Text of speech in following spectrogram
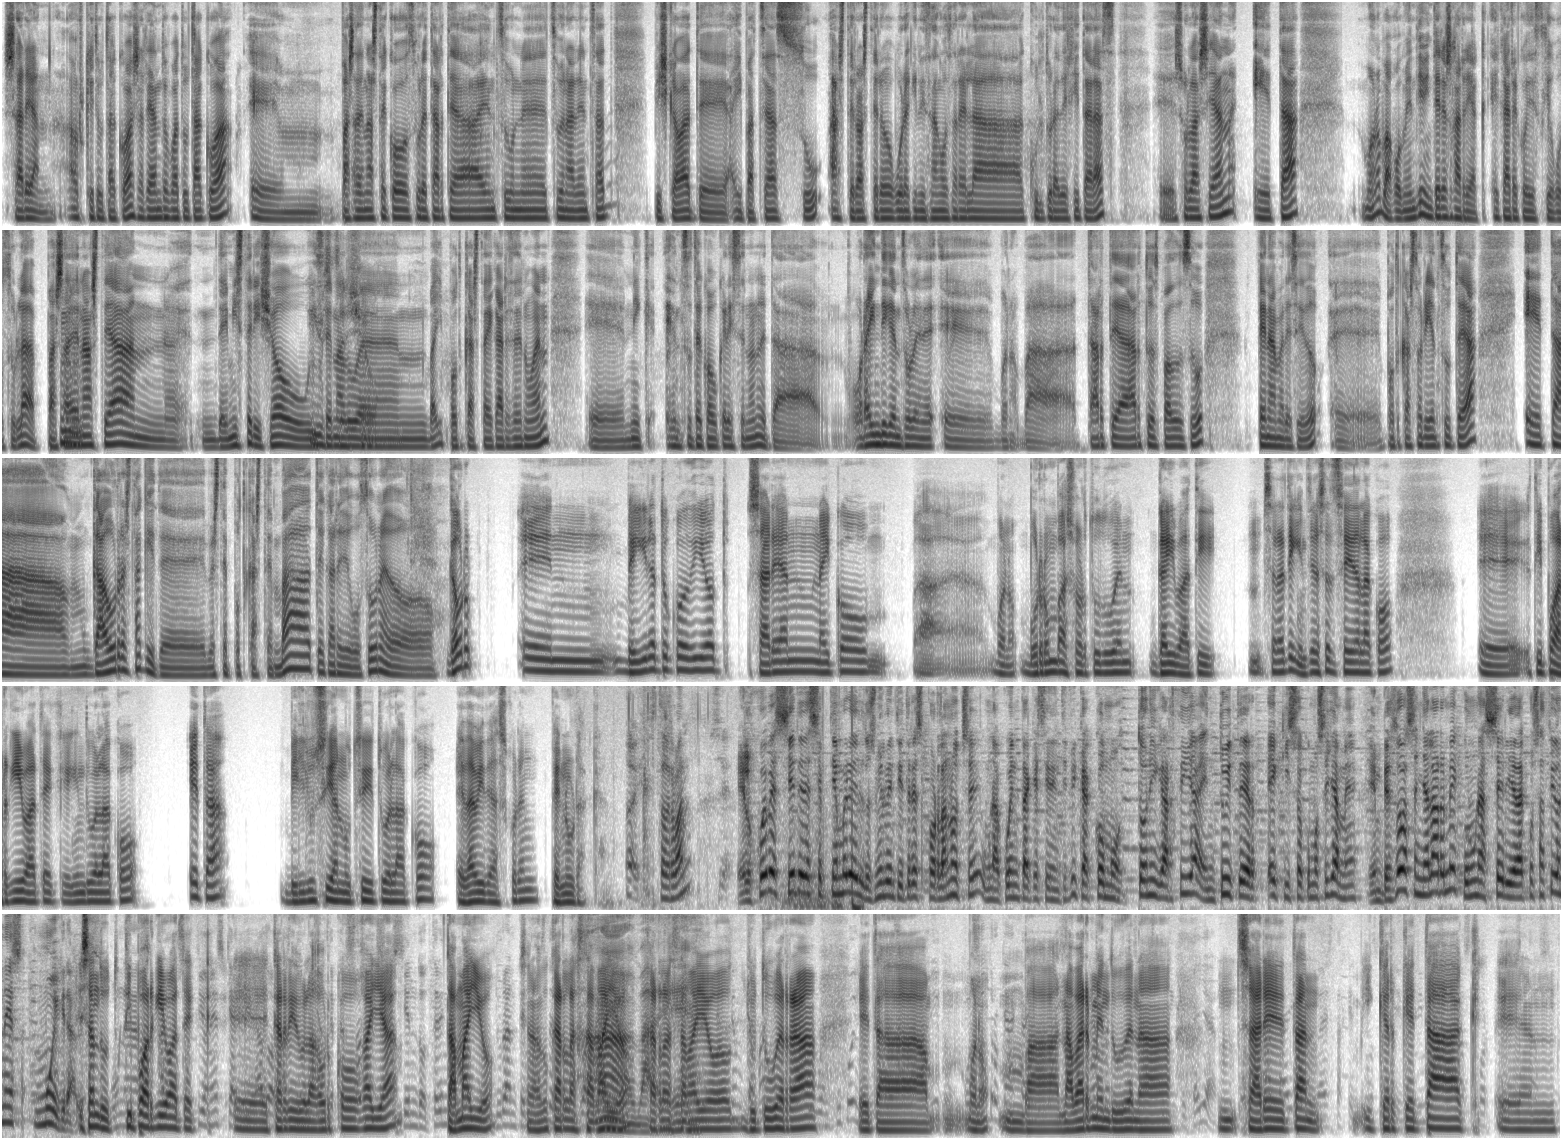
Sarean, aurkitutakoa, sarean topatutakoa, em, pasaden asteko zure tartea entzun eh, zuenarentzat, pixka bat eh, aipatzea zu, astero-astero gurekin izango zarela kultura digitalaz, eh, solasean, eta bueno, ba, gomendio interesgarriak ekarreko dizkiguzula. Pasaden Mm. astean The Mystery Show izena Mystery duen, bai, podcasta ekarri zenuen, eh, nik entzuteko aukera izan nuen, eta oraindik entzulen, eh, bueno, ba, tartea hartu ez baduzu, pena merezi du, eh, podcast hori entzutea, eta mm, gaur ez dakit eh, beste podcasten bat, ekarri diguzun, edo... Gaur, en, begiratuko diot, zarean nahiko, ba, bueno, burrumba sortu duen gai bati. Zeratik, interesatzen zaidalako, e, tipo argi batek egin duelako, eta biluzian utzi dituelako edabide askoren penurak. ¿Estás grabando? El jueves 7 de septiembre del 2023 por la noche, una cuenta que se identifica como Tony García en Twitter, X o como se llame, empezó a señalarme con una serie de acusaciones muy graves. Esan dut, tipo argi batek eh, ekarri duela gaurko gaia, Tamayo, zena du Carlas Tamayo, Ah. Carlas Tamayo youtuberra, eta, bueno, ba, nabarmendu dena mm, sareetan ikerketak en,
